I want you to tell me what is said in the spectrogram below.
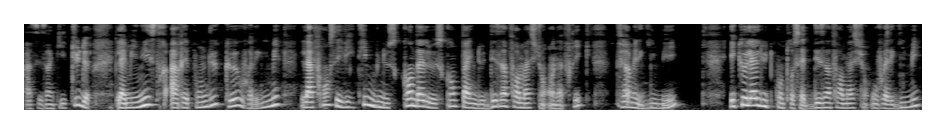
À ces inquiétudes, la ministre a répondu que, les guillemets, la France est victime d'une scandaleuse campagne de désinformation en Afrique, fermez les guillemets, et que la lutte contre cette désinformation, ouvrez les guillemets,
